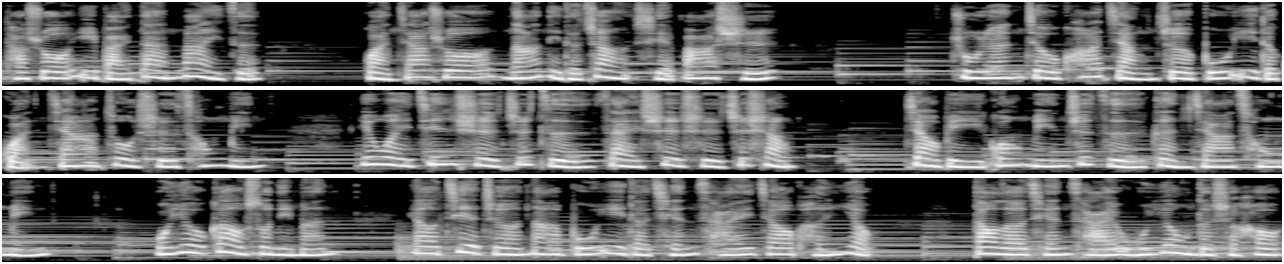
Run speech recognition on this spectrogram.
他说一百担麦子。管家说：“拿你的账写八十。”主人就夸奖这不义的管家做事聪明，因为今世之子在世事之上，较比光明之子更加聪明。我又告诉你们，要借着那不义的钱财交朋友，到了钱财无用的时候。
